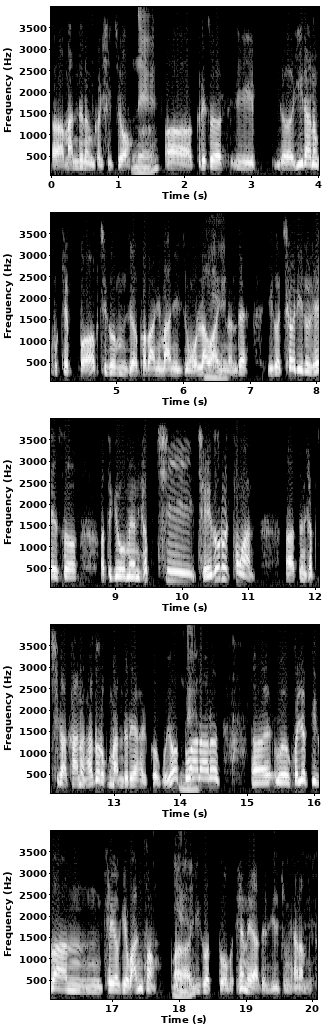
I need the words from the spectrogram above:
어, 만드는 것이죠. 네. 어, 그래서 이 어, 일하는 국회법 지금 저 법안이 많이 좀 올라와 네. 있는데 이거 처리를 해서 어떻게 보면 협치 제도를 통한 어떤 협치가 가능하도록 만들어야 할 거고요. 또 네. 하나는 어, 어 권력기관 개혁의 완성 어, 네. 이것도 해내야 될 일 중에 하나입니다.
